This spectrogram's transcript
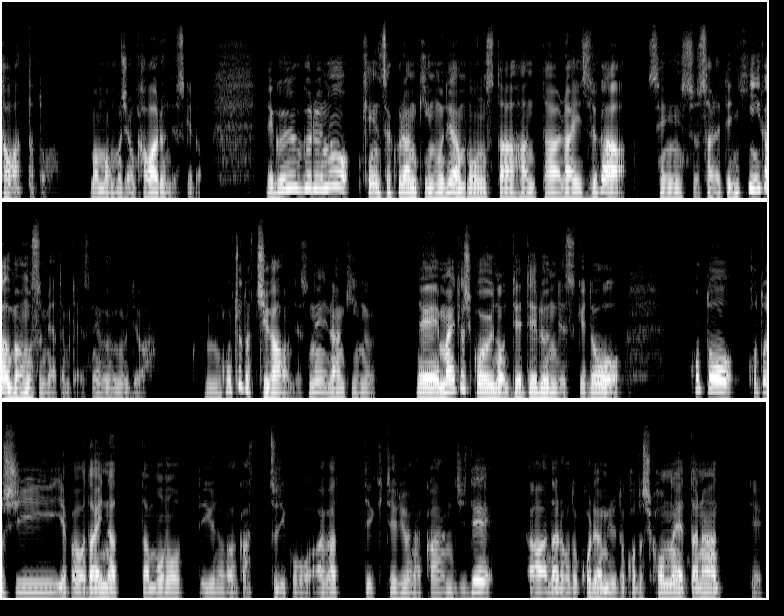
変わったと。まあまあもちろん変わるんですけど。で、Google の検索ランキングでは、モンスターハンターライズが選出されて、2位がウマ娘やったみたいですね、Google では。うん、これちょっと違うんですね、ランキング。で、毎年こういうの出てるんですけど、本当今年やっぱ話題になったものっていうのががっつりこう上がってきてるような感じで、ああ、なるほど、これを見ると今年こんなんやったなって、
